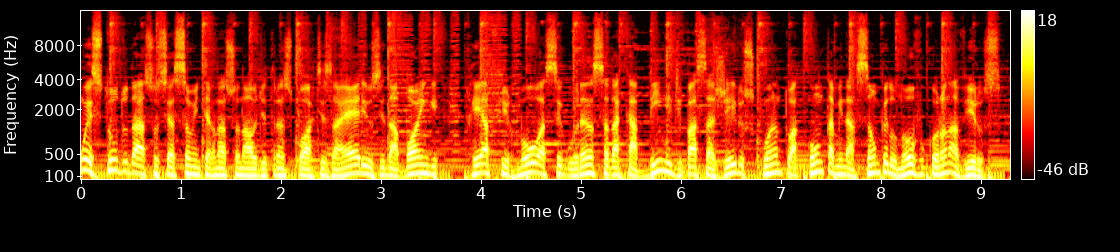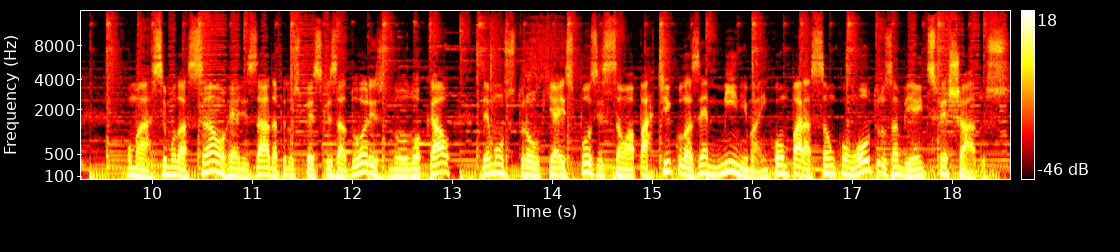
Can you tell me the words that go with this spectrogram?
Um estudo da Associação Internacional de Transportes Aéreos e da Boeing reafirmou a segurança da cabine de passageiros quanto à contaminação pelo novo coronavírus. Uma simulação realizada pelos pesquisadores no local demonstrou que a exposição a partículas é mínima em comparação com outros ambientes fechados.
